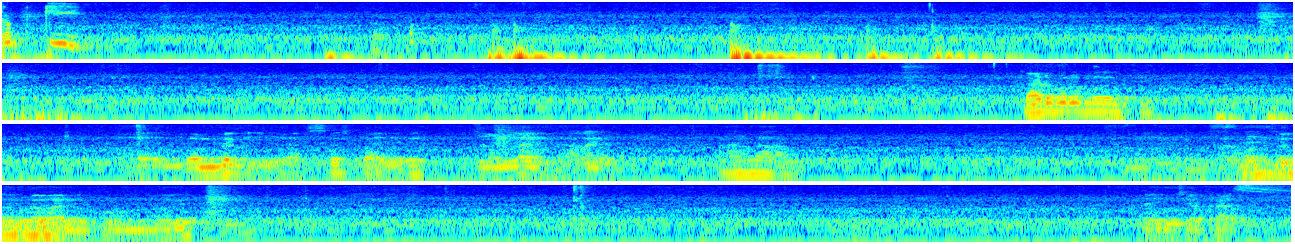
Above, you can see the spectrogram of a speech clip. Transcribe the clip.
गपकी काढ बरं मग ते. जमलं की असंच पाहिजे रे मोठं कुठं व्हायला पूर्ण रे? नाही, झकास.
